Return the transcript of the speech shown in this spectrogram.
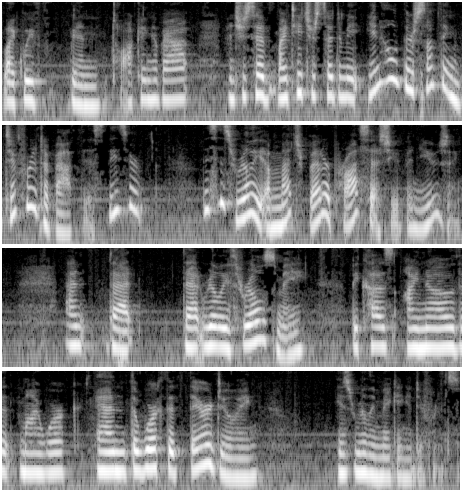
like we've been talking about. And she said, my teacher said to me, you know, there's something different about this. These are, this is really a much better process you've been using. And that, that really thrills me because I know that my work and the work that they're doing is really making a difference.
